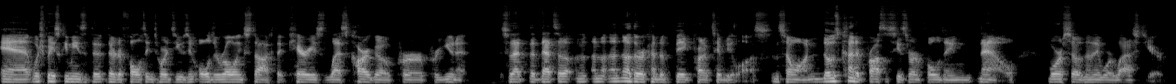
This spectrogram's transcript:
and which basically means that they're defaulting towards using older rolling stock that carries less cargo per per unit. So that, that that's a, another kind of big productivity loss and so on. Those kind of processes are unfolding now more so than they were last year.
